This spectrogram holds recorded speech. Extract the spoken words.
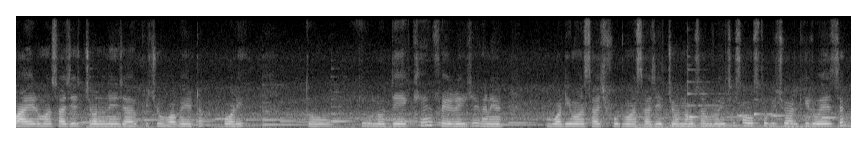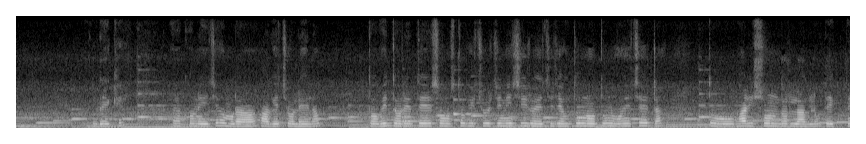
পায়ের মাসাজের জন্যে যা কিছু হবে এটা করে। তো এগুলো দেখে ফের এই যে এখানে বডি মাসাজ ফুট মাসাজের জন্য সব রয়েছে, সমস্ত কিছু আর কি রয়েছে। দেখে এখন এই যে আমরা আগে চলে এলাম। তো ভিতরেতে সমস্ত কিছু জিনিসই রয়েছে, যেহেতু নতুন হয়েছে এটা, তো ভারী সুন্দর লাগল দেখতে।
